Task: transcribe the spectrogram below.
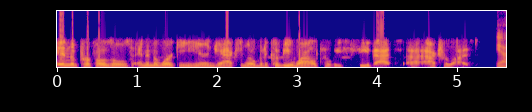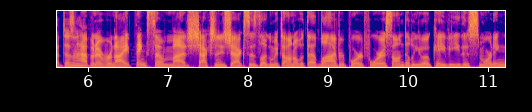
in the proposals and in the working here in Jacksonville, but it could be a while till we see that uh, actualized. Yeah, it doesn't happen overnight. Thanks so much. Action News Jax's Logan MacDonald with that live report for us on WOKV this morning.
